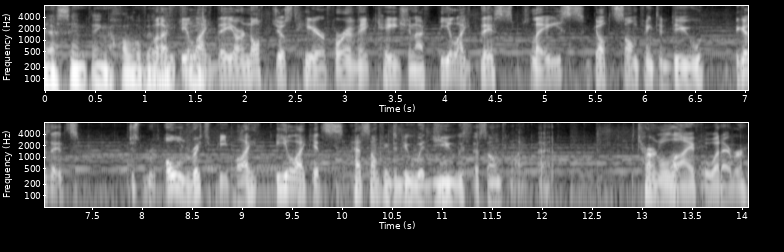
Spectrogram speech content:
Yeah, same thing. Hollowville. But I feel HV. like they are not just here for a vacation. I feel like this place got something to do because it's just old rich people. I feel like it's has something to do with youth or something like that. Eternal life or whatever.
